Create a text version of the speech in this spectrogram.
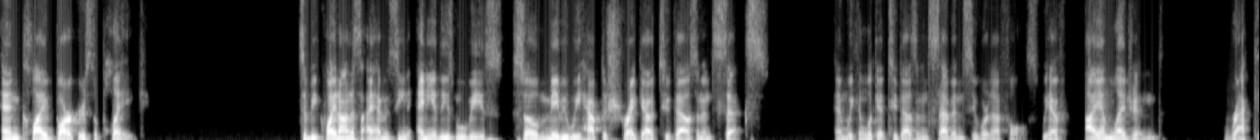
and Clive Barker's The Plague. To be quite honest, I haven't seen any of these movies, so maybe we have to strike out 2006 and we can look at 2007 see where that falls. We have I Am Legend, REC,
